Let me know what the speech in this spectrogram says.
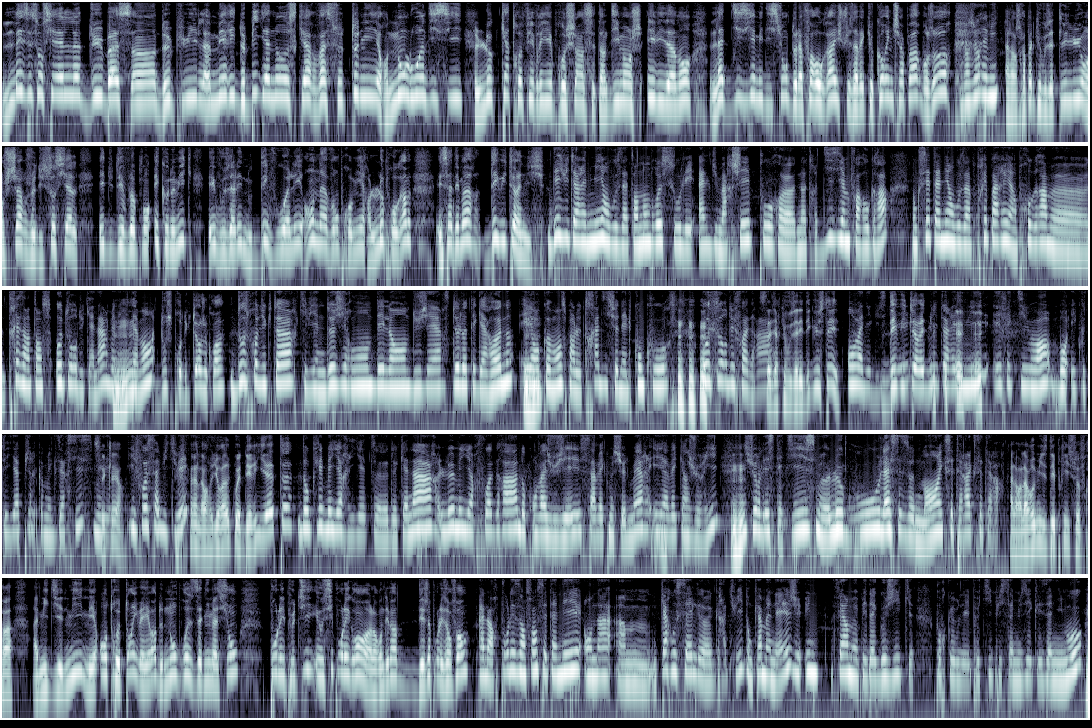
Les essentiels du bassin depuis la mairie de Biganos car va se tenir non loin d'ici le 4 février prochain, c'est un dimanche évidemment, la dixième édition de la foire au grail. Je suis avec Corinne Chapard, bonjour. Bonjour Rémi. Alors je rappelle que vous êtes l'élu en charge du social et du développement économique et vous allez nous dévoiler en avant-première le programme et ça démarre dès 8h30. Dès 8h30, on vous attend nombreux sous les halles du marché pour euh, notre dixième foire au gras. Donc cette année, on vous a préparé un programme euh, très intense autour du canard, bien Mhm. évidemment. 12 producteurs je crois 12 producteurs qui viennent de Gironde, des Landes, du Gers, de Lot-et-Garonne. Et Mhm. on commence par le traditionnel concours autour du foie gras. C'est-à-dire que vous allez déguster On va déguster. Dès 8h30. 8h30, effectivement. Bon, écoutez, il y a pire comme exercice, mais clair. il faut s'habituer. Alors il y aura quoi Des rillettes Donc les meilleures rillettes euh, de canard, le meilleur foie gras. Donc on va juger ça avec Monsieur le maire et avec un jury Mhm. sur l'esthétisme, le goût, l'assaisonnement, etc., etc. Alors la remise des prix se fera à midi et demi, mais entre-temps, il va y avoir de nombreuses animations pour les petits et aussi pour les grands. Alors on démarre déjà pour les enfants Alors pour les enfants cette année, on a un carrousel euh, gratuit, donc un manège, une ferme pédagogique pour que les petits puissent s'amuser avec les animaux,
